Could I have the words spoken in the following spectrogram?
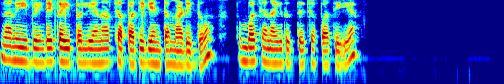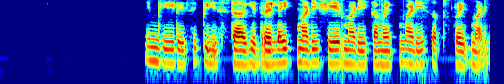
ನಾನು ಈ ಬೆಂಡೆಕಾಯಿ ಪಲ್ಯನ ಚಪಾತಿಗೆ ಅಂತ ಮಾಡಿದ್ದು? ತುಂಬ ಚೆನ್ನಾಗಿರುತ್ತೆ ಚಪಾತಿಗೆ. ನಿಮಗೆ ಈ ರೆಸಿಪಿ ಇಷ್ಟ ಆಗಿದ್ದರೆ ಲೈಕ್ ಮಾಡಿ, ಶೇರ್ ಮಾಡಿ, ಕಮೆಂಟ್ ಮಾಡಿ, ಸಬ್ಸ್ಕ್ರೈಬ್ ಮಾಡಿ.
